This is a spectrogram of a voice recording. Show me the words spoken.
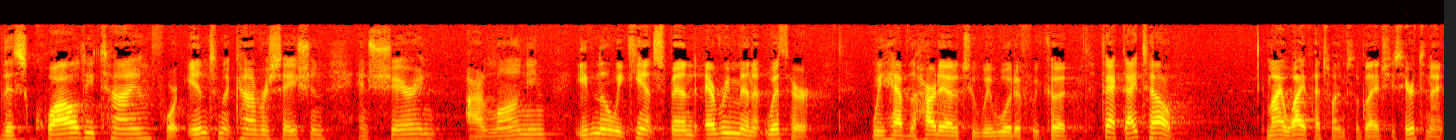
this quality time for intimate conversation and sharing our longing, even though we can't spend every minute with her, we have the heart attitude we would if we could. In fact, I tell my wife, that's why I'm so glad she's here tonight.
